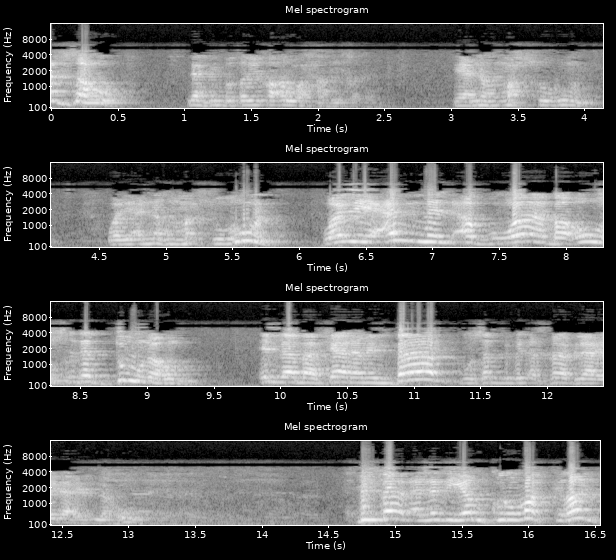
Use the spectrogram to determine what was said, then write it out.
نفسه لكن بطريقة أروع حقيقة لأنهم محصورون ولأنهم مأسورون ولأن الأبواب أوصدت دونهم إلا ما كان من باب مسبب الأسباب لا إله إلا هو. من باب الذي يمكر مكرا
